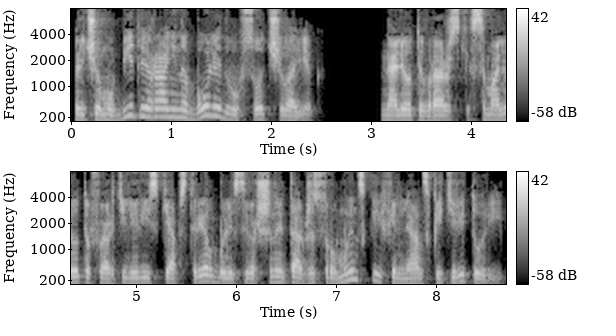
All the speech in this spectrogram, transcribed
причем убито и ранено более 200 человек. Налеты вражеских самолетов и артиллерийский обстрел были совершены также с румынской и финляндской территории.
